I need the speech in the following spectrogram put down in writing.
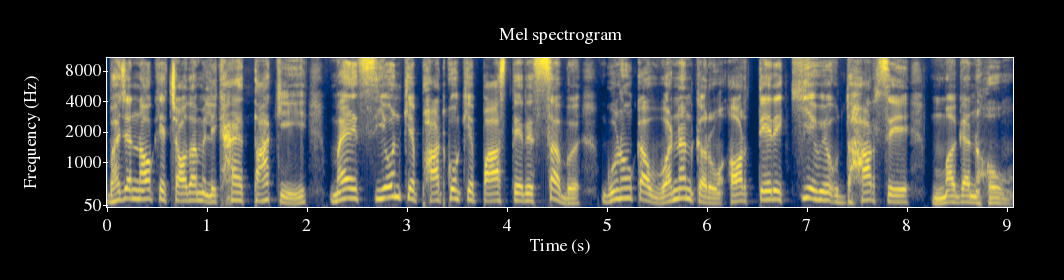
भजन नौ के चौदह में लिखा है, ताकि मैं सियोन के फाटकों के पास तेरे सब गुणों का वर्णन करूँ और तेरे किए हुए उद्धार से मगन होऊं।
